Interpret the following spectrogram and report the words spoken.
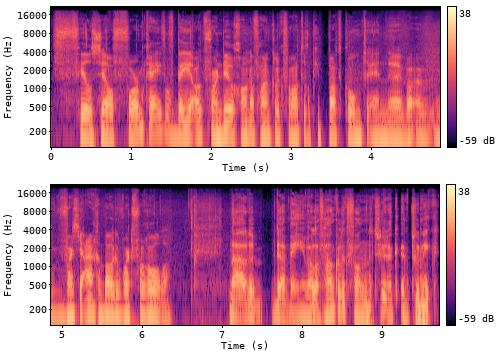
veel zelf vormgeven? Of ben je ook voor een deel gewoon afhankelijk van wat er op je pad komt en eh, wa- wat je aangeboden wordt voor rollen? Nou, daar ben je wel afhankelijk van natuurlijk. En toen ik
